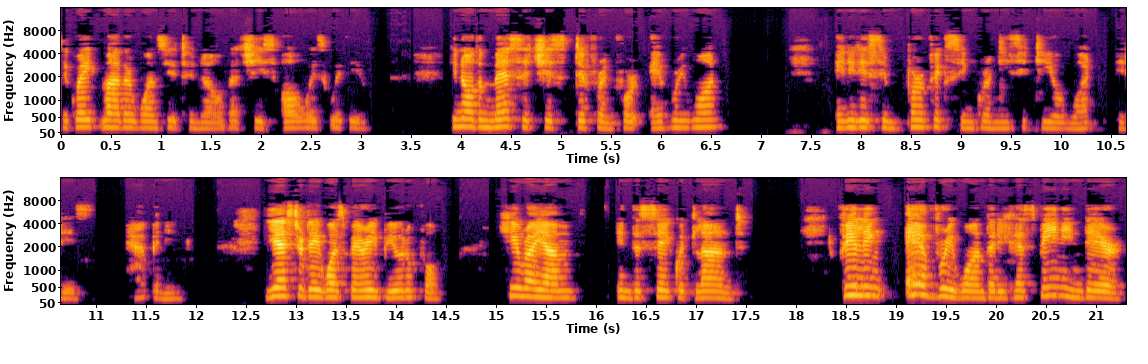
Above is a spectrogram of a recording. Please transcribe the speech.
The Great Mother wants you to know that she's always with you. You know, the message is different for everyone, and it is in perfect synchronicity of what it is happening. Yesterday was very beautiful. Here I am in the sacred land, feeling everyone that it has been in there,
